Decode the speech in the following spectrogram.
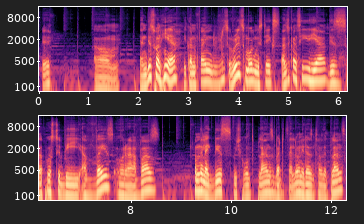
okay? Um and this one here you can find really small mistakes. As you can see here this is supposed to be a vase or a vase something like this which holds plants but it's alone. It doesn't have the plants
